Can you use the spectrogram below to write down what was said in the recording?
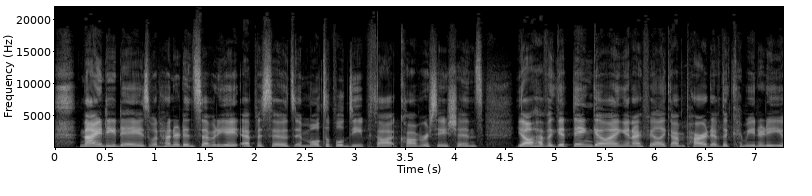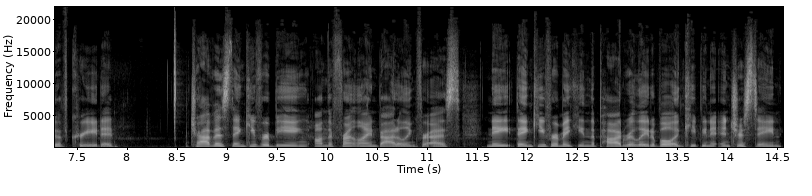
90 days, 178 episodes, and multiple deep thought conversations. Y'all have a good thing going, and I feel like I'm part of the community you have created. Travis, thank you for being on the front line battling for us. Nate, thank you for making the pod relatable and keeping it interesting.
